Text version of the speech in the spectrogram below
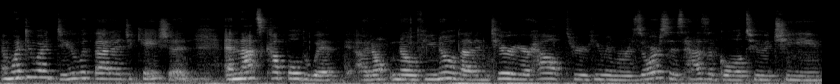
And what do I do with that education? And that's coupled with I don't know if you know that Interior Health through Human Resources has a goal to achieve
